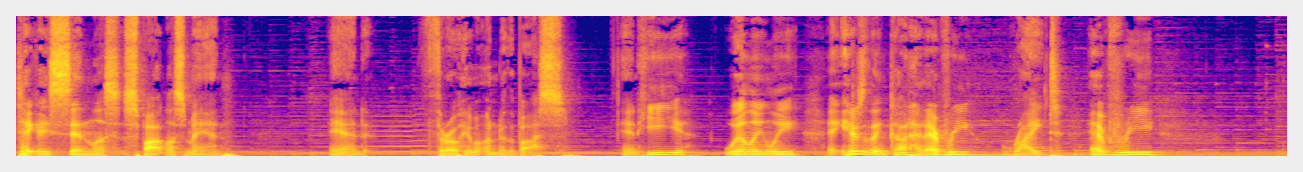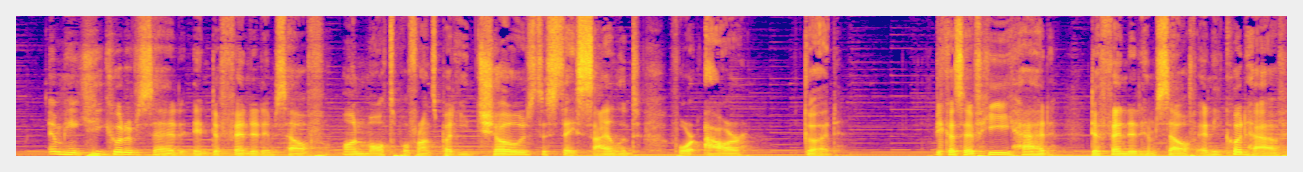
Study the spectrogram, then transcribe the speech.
take a sinless, spotless man and throw him under the bus. And he willingly, and here's the thing God had every right, every. I mean, he could have said and defended himself on multiple fronts, but he chose to stay silent for our good. Because if he had defended himself, and he could have.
